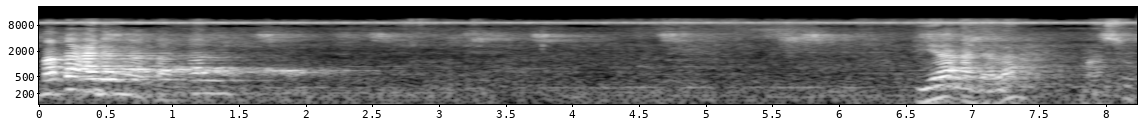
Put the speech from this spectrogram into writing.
maka ada yang mengatakan dia adalah masuk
